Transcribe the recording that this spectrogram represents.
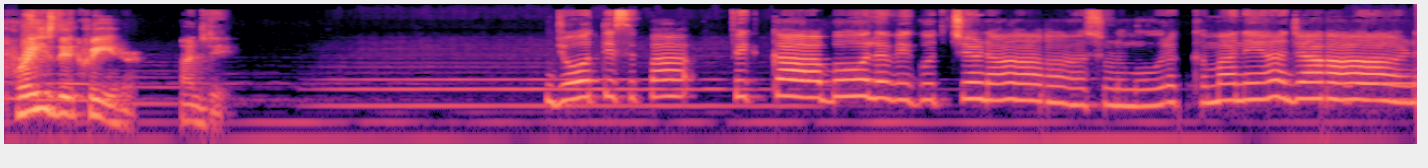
Praise the Creator. Anji. ਜੋ ਤਿਸ ਪਾ ਫਿੱਕਾ ਬੋਲ ਵਿਗੁਚਣਾ ਸੁਣ ਮੂਰਖ ਮਨਿਆ ਜਾਣ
